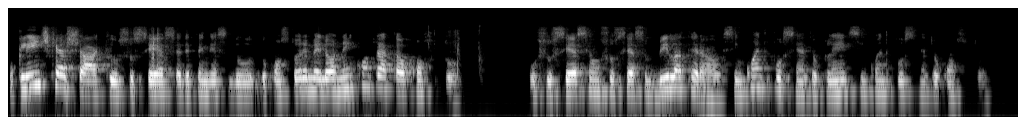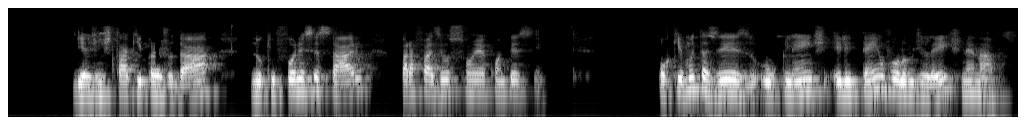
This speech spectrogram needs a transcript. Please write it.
O cliente que achar que o sucesso é dependência do, do consultor, é melhor nem contratar o consultor. O sucesso é um sucesso bilateral. 50% é o cliente, 50% é o consultor. E a gente está aqui para ajudar no que for necessário para fazer o sonho acontecer. Porque muitas vezes o cliente ele tem o volume de leite, né, Navas?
